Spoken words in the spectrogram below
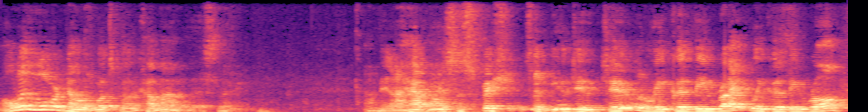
Only the Lord knows what's going to come out of this thing. I mean, I have my suspicions, and you do too, and we could be right, we could be wrong.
